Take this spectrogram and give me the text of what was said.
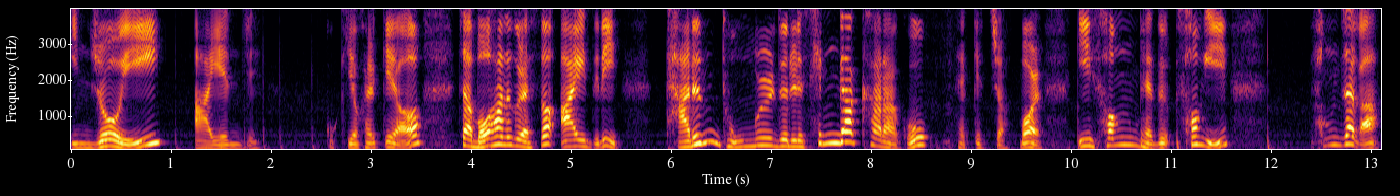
enjoy ing 꼭 기억할게요. 자, 뭐 하는 거랬어? 아이들이 다른 동물들을 생각하라고 했겠죠. 뭘? 이 성배들 성이 성자가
